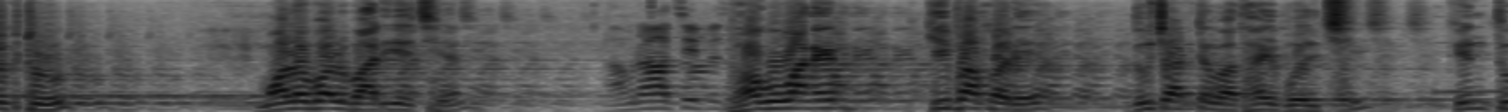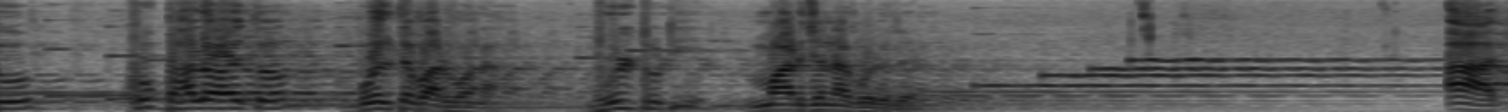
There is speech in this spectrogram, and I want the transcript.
একটু মনোবল বাড়িয়েছেন। আমরা আছি ভগবানের কৃপা করে দু চারটে কথাই বলছি কিন্তু খুব ভালো হয়তো বলতে পারব না। ভুল টুটি মার্জনা করবেন। আজ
